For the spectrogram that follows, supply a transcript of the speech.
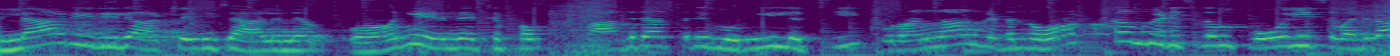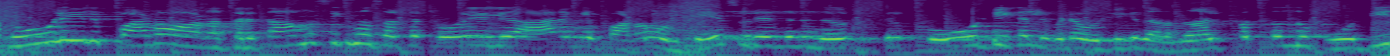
എല്ലാ രീതിയിലും ആക്ഷേപിച്ച ആളിന് ഉറങ്ങി എഴുന്നേറ്റപ്പോൾ പാതിരാത്രി മുറിയിലെത്തി ഉറങ്ങാൻ കിടന്ന് ഉറക്കം പിടിച്ചതും പോലീസ് വനിതാ ട്രോളിയിൽ പണമാണ്. അത്ര താമസിക്കുന്ന സ്ഥലത്ത് ട്രോളിയിൽ ആരെങ്കിലും പണം കെ സുരേന്ദ്രന്റെ നേതൃത്വത്തിൽ കോടികൾ ഇവിടെ ഒഴുകി നടന്നു. നാൽപ്പത്തൊന്ന് കോടി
